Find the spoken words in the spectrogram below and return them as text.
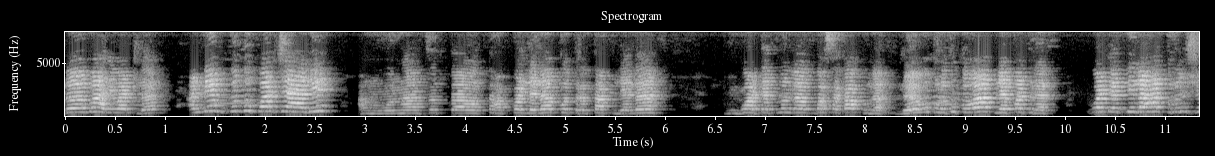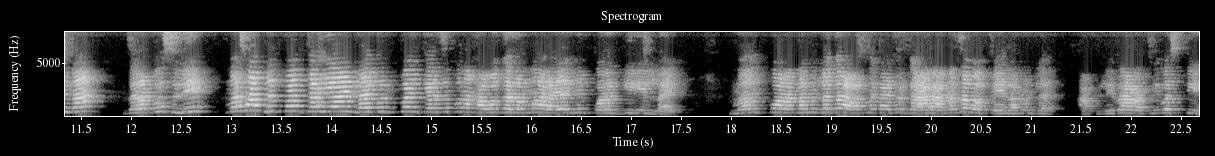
लय भारी वाटलं आणि नेमकं दुपारची आली आणि उन्हाचं ता- ताप पडलेलं पत्र तापलेलं. गोट्यात म्हणलं बसा काकूला. लय उकडत होतो हो आपल्या पत्र्यात गोट्यात तिला हातरून शिना. जरा बसली. मग आपल्यात पंखाही आणलाय पण पंख्याचं पण हवा गरम मारायला परत गेली लाइट मग पोरांना म्हटलं गावातलं काय तर गार आणा जावा प्यायला म्हटलं आपली रानातली वस्ती.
